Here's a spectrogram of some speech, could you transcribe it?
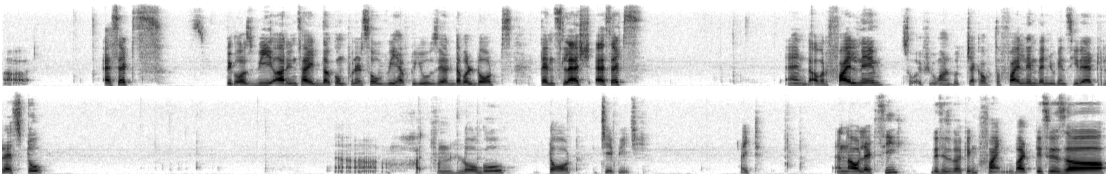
uh, assets because we are inside the component so we have to use here double dots then slash assets and our file name. So if you want to check out the file name then you can see that resto uh, hyphen logo dot jpg right? And now let's see this is working fine but this is a,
